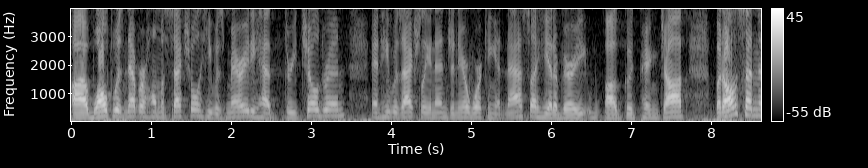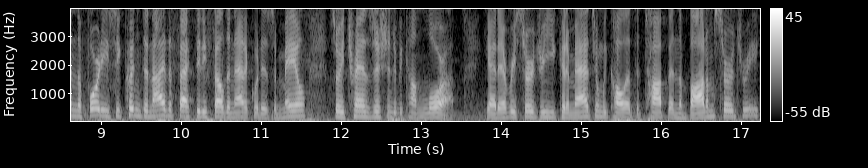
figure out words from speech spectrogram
uh, Walt was never homosexual. He was married, he had three children, and he was actually an engineer working at NASA. He had a very uh, good paying job. But all of a sudden in the 40s, he couldn't deny the fact that he felt inadequate as a male, so he transitioned to become Laura. He had every surgery you could imagine. We call it the top and the bottom surgery,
